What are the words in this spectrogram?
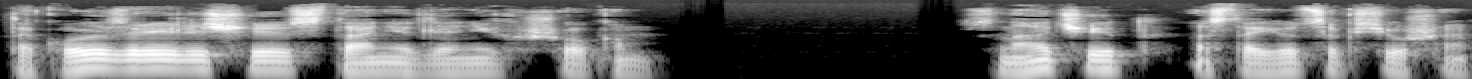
Такое зрелище станет для них шоком. Значит, остается Ксюша.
